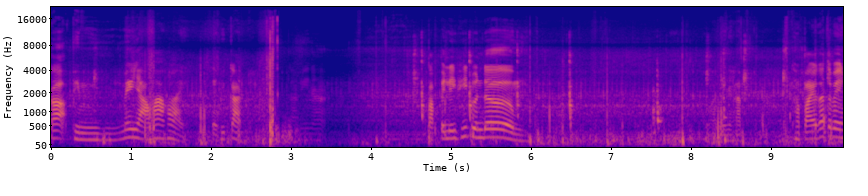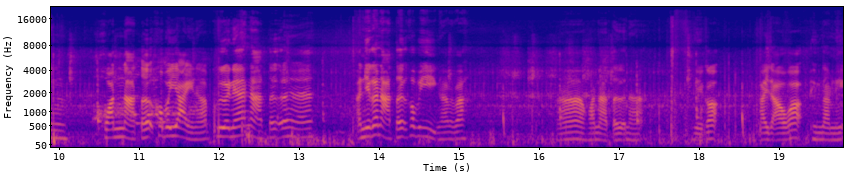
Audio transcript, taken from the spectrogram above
ก็พิมพ์ไม่ยาวมากเท่าไหร่แต่พิกัดตามนี้นะฮะ ปรับเป็นรีพีทเหมือนเดิมประมาณนี้นะครับ ต่อไปก็จะเป็นควันหนาเตอะเข้าไปใหญ่นะครับคืออันเนี้ยหนาเตอะแล้วใช่ไหมอันนี้ก็หนาเตอะเข้าไปอีกนะครับเห็นปะอ่าควันหนาเตอะนะฮะโอเคก็ใครจะเอาก็พิมพ์ตามนี้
